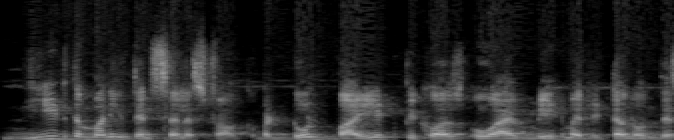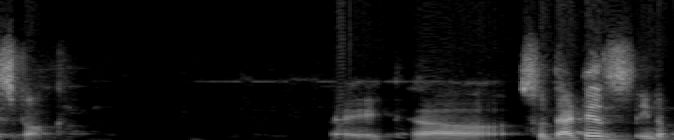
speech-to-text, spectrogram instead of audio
need the money, then sell a stock, but don't buy it because, oh, I've made my return on this stock right? Uh, so that is you know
